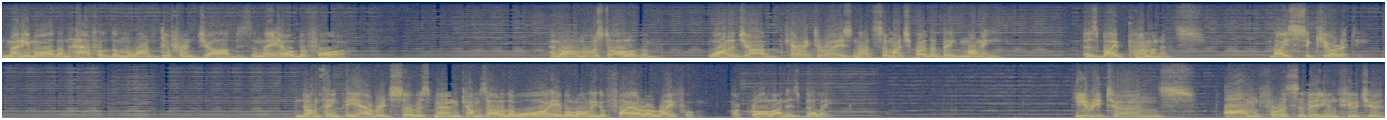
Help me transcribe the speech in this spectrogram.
Many more than half of them want different jobs than they held before. And almost all of them want a job characterized not so much by the big money as by permanence, by security. And don't think the average serviceman comes out of the war able only to fire a rifle or crawl on his belly. He returns armed for a civilian future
